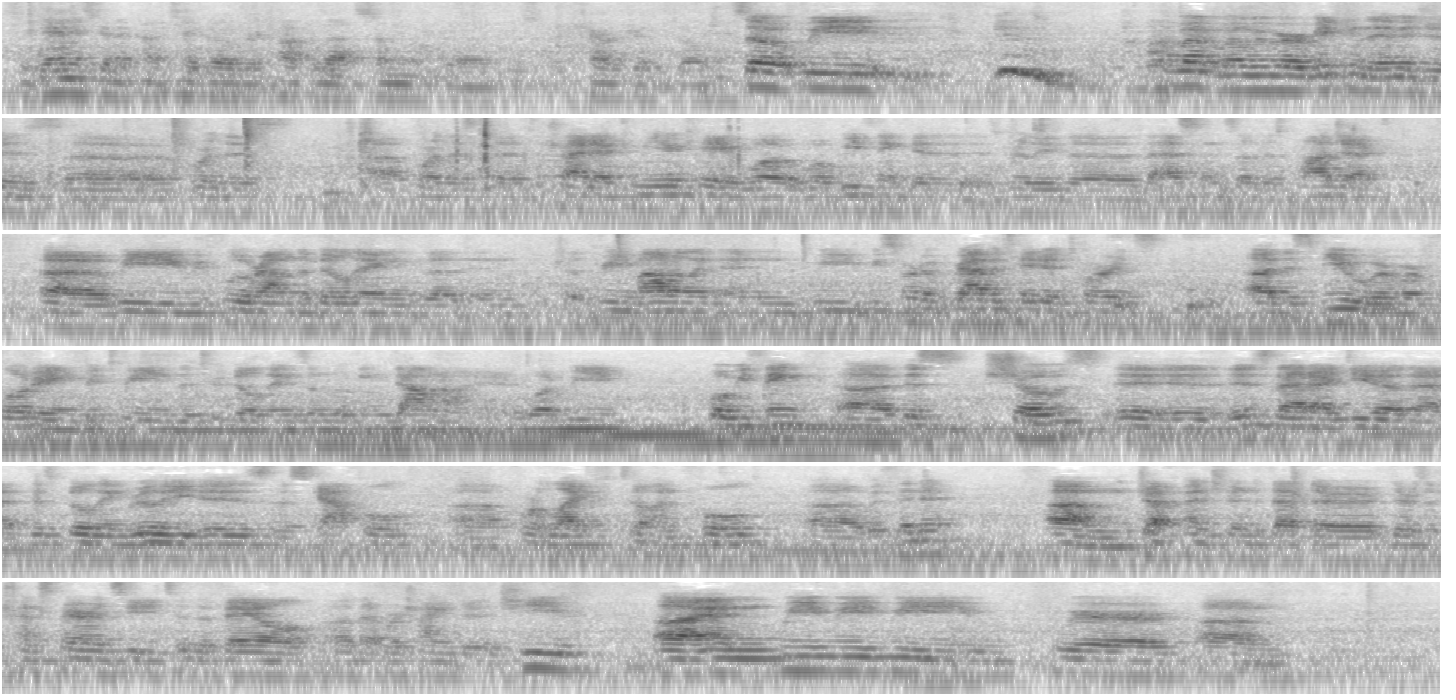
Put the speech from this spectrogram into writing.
So Danny's going to kind of take over and talk about some of the the sort of character of the building. So we, when, when we were making the images uh, for this, uh, for this to, to try to communicate what, what we think is, is really the, the essence of this project, uh, we, we flew around the building, the, in the 3D model, and, and we, we sort of gravitated towards uh, this view where we're floating between the two buildings and looking down on it. What we what we think uh, this shows is, is, that idea that this building really is a scaffold uh, for life to unfold uh, within it. Um, Jeff mentioned that there, there's a transparency to the veil uh, that we're trying to achieve, uh, and we, we, we, we're, um,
